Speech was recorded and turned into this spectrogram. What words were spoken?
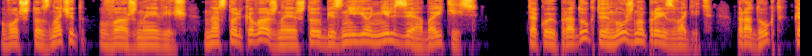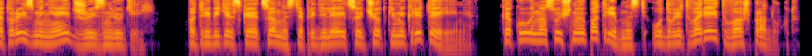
Вот что значит важная вещь, настолько важная, что без нее нельзя обойтись. Такой продукт и нужно производить, продукт, который изменяет жизнь людей. Потребительская ценность определяется четкими критериями. Какую насущную потребность удовлетворяет ваш продукт?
